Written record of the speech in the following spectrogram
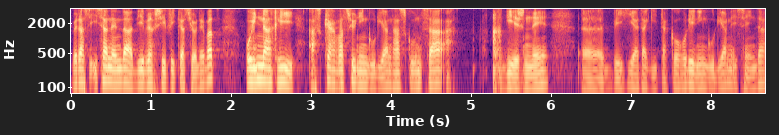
Beraz, izanen da diversifikazione bat, oinari azkar batzuen ingurian, haskuntza, ardiesne, uh, behiara gitako hori ingurian izan da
